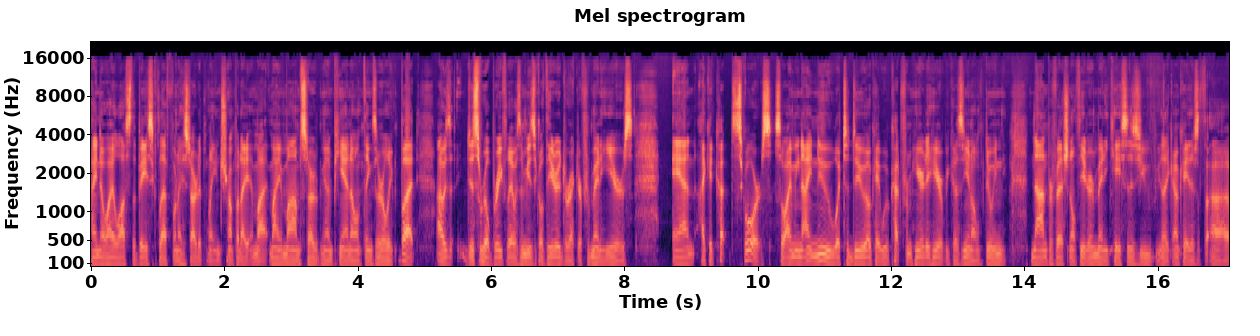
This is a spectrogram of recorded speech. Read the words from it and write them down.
I know I lost the bass clef when I started playing trumpet. I, my, my mom started me on piano and things early, but I was just real briefly. I was a musical theater director for many years, and I could cut scores. So I mean, I knew what to do. Okay, we'll cut from here to here because you know, doing non-professional theater in many cases, you like okay, there's uh,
